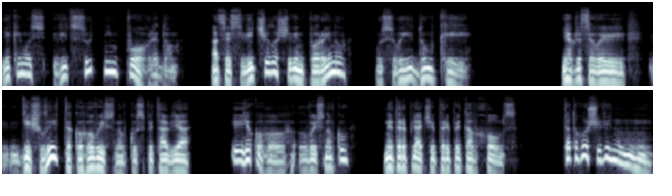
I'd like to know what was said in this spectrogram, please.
якимось відсутнім поглядом, а це свідчило, що він поринув у свої думки. Як же це ви дійшли такого висновку? спитав я. Якого висновку? нетерпляче перепитав Холмс. Та того, що він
